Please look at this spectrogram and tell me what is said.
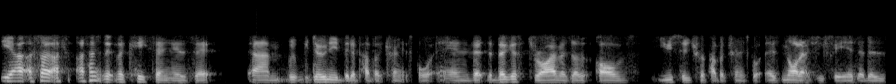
Yeah, so I, I think that the key thing is that um, we, we do need better public transport, and that the biggest drivers of, of usage for public transport is not actually fares; it is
